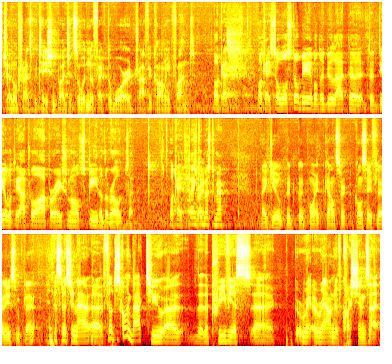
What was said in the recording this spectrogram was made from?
general transportation budget, so it wouldn't affect the ward traffic calming fund. Okay. Okay, so we'll still be able to do that to, to deal with the actual operational speed of the roads? Okay, thank you, right. Mr. Mayor. Thank you. Good, good point, Councillor. Conseil Fleury, s'il vous plaît. Merci, Mr. Mayor. Uh, Phil, just going back to uh, the, the previous uh, ra- round of questions, I,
